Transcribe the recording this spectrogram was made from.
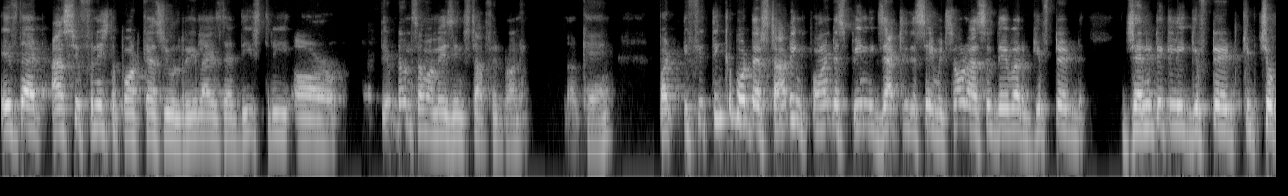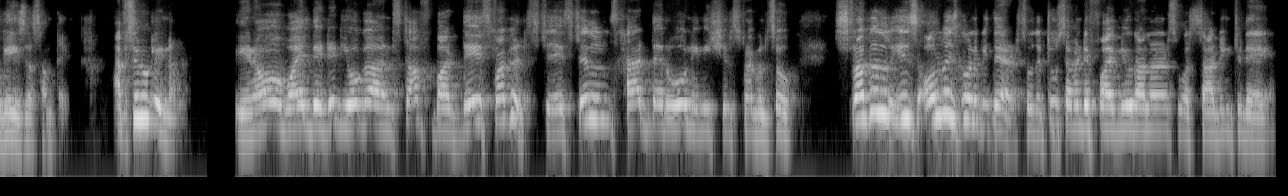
is that as you finish the podcast you will realize that these three are they've done some amazing stuff in running okay but if you think about their starting point as being exactly the same, it's not as if they were gifted, genetically gifted Kipchoge's or something. Absolutely not. You know, while they did yoga and stuff, but they struggled. They still had their own initial struggle. So struggle is always going to be there. So the 275 new runners who are starting today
